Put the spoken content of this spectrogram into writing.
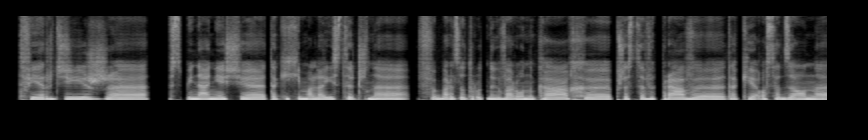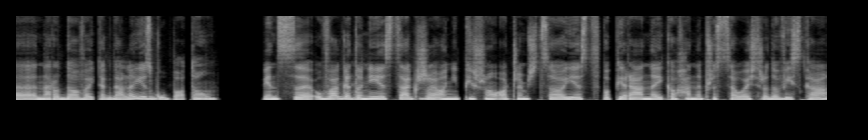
twierdzi, że wspinanie się takie himalaistyczne w bardzo trudnych warunkach e, przez te wyprawy takie osadzone, narodowe i tak dalej jest głupotą. Więc e, uwaga, to mhm. nie jest tak, że oni piszą o czymś, co jest popierane i kochane przez całe środowiska.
